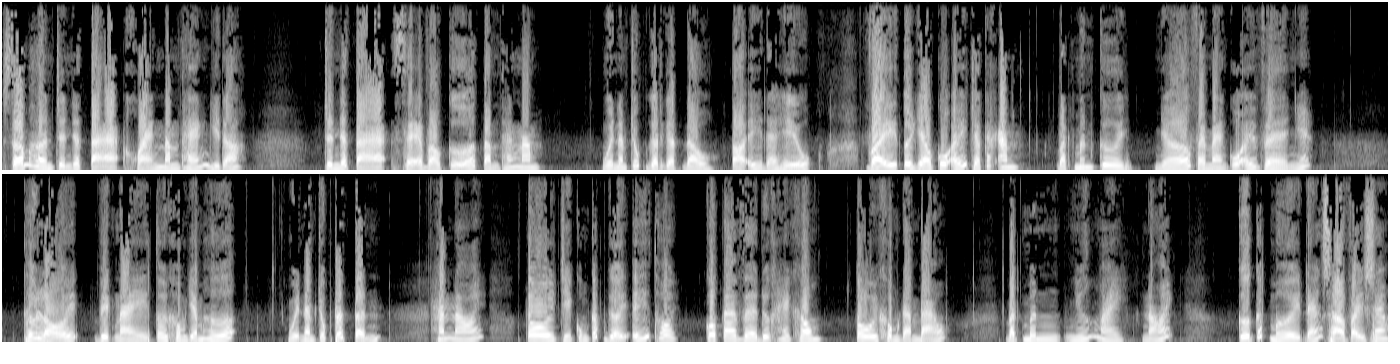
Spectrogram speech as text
Sớm hơn trình nhất tạ khoảng năm tháng gì đó. Trình nhất tạ sẽ vào cửa tầm tháng năm. Nguyễn nam trúc gật gật đầu, tỏ ý đã hiểu. Vậy tôi giao cô ấy cho các anh bạch minh cười, nhớ phải mang cô ấy về nhé. Thứ lỗi, việc này tôi không dám hứa. Nguyễn nam trúc rất tỉnh. Hắn nói, tôi chỉ cung cấp gợi ý thôi, cô ta về được hay không, tôi không đảm bảo. Bạch minh nhướng mày, nói, cửa cấp mười đáng sợ vậy sao?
